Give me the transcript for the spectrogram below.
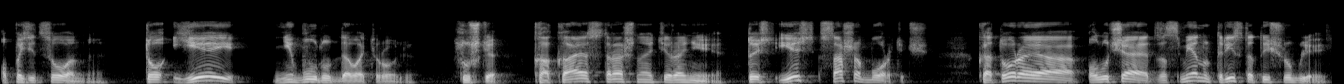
оппозиционное, то ей не будут давать роли. Слушайте, какая страшная тирания. То есть, есть Саша Бортич, которая получает за смену 300 тысяч рублей.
